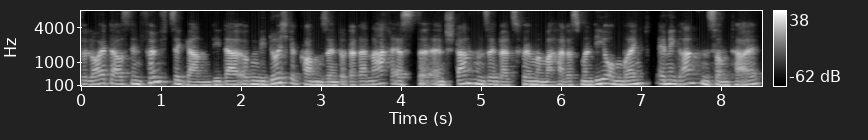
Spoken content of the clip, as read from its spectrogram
Leute aus den 50ern, die da irgendwie durchgekommen sind oder danach erst äh, entstanden sind als Filmemacher, dass man die umbringt, Emigranten zum Teil,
